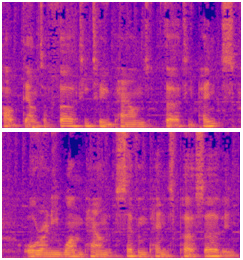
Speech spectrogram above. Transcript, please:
tub down to £32 30 pence or only £1 7 pence per serving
